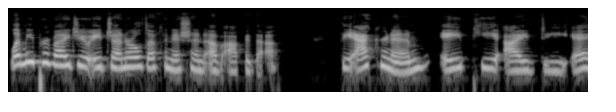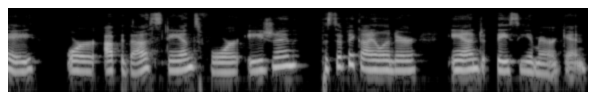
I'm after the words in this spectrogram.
let me provide you a general definition of Apida. The acronym APIDA or APIDA stands for Asian, Pacific Islander, and Desi American.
